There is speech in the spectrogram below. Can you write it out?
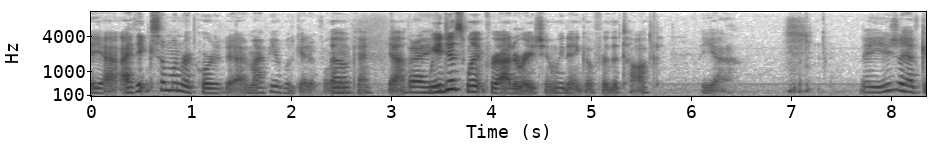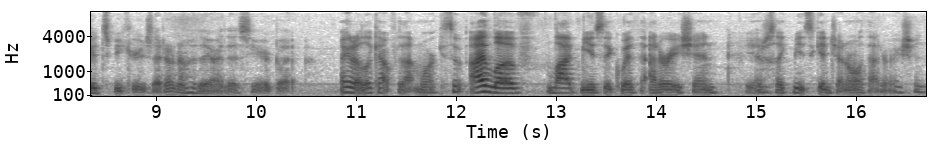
Yeah, I think someone recorded it. I might be able to get it for Oh, you. okay. Yeah. But I- we just went for adoration. We didn't go for the talk. Yeah. They usually have good speakers. I don't know who they are this year, but I gotta look out for that more because I love live music with adoration. yeah. I just like music in general with adoration.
